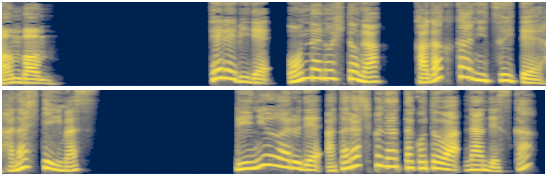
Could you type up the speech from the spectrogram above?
3番テレビで女の人が科学館について話しています。リニューアルで新しくなったことは何ですか？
